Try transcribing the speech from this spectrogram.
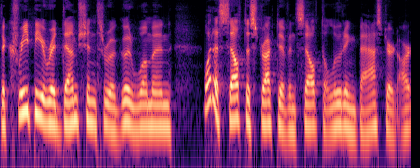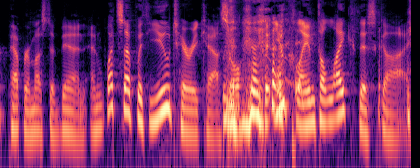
the creepy redemption through a good woman. What a self destructive and self deluding bastard Art Pepper must have been. And what's up with you, Terry Castle, that you claim to like this guy?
